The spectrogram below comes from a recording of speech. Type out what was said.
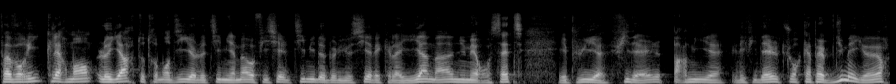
favoris, clairement, le Yart, autrement dit le team Yamaha officiel, Team IWC avec la Yamaha numéro 7. Et puis, fidèle, parmi les fidèles, toujours capable du meilleur,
